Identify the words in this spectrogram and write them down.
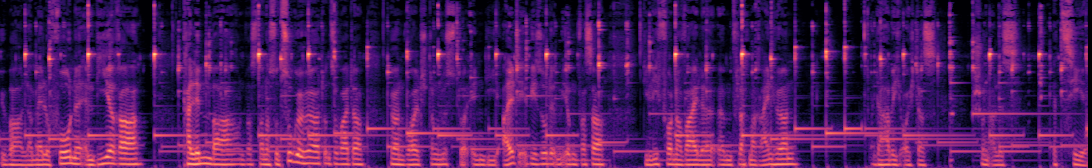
über Lamellophone, Embira, Kalimba und was da noch so zugehört und so weiter hören wollt, dann müsst ihr in die alte Episode im Irgendwasser, die lief vor einer Weile, ähm, vielleicht mal reinhören. Da habe ich euch das schon alles erzählt.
